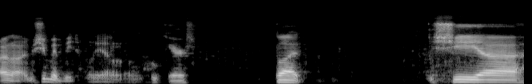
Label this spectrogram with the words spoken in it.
I don't know. She may be twenty. I don't know. Who cares? But she uh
